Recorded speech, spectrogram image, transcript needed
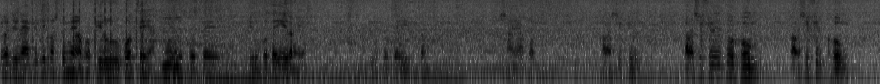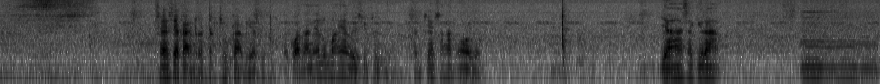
Sheffield United itu kostumnya apa? Biru putih ya? Biru Mm. putih, biru putih ireng ya? Biru putih hitam. Saya kok kalau sivil kalau sivil itu home, kalau sivil home saya sih agak ngeredek juga lihat itu. Kekuatannya lumayan loh sivil itu. Dan dia sangat ngoyo. Ya saya kira hmm,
